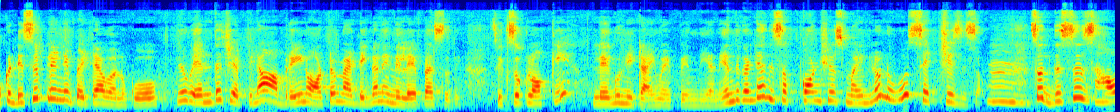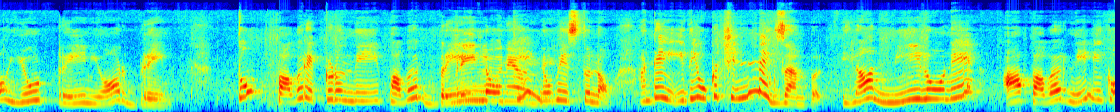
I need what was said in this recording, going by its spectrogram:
ఒక డిసిప్లిన్ని పెట్టావనుకో నువ్వు ఎంత చెప్పినా ఆ బ్రెయిన్ ఆటోమేటిక్గా నేను లేపేస్తుంది. సిక్స్ ఓ క్లాక్కి లేగు నీ టైం అయిపోయింది అని. ఎందుకంటే అది సబ్ కాన్షియస్ మైండ్లో నువ్వు సెట్ చేసేసావు. So this is how you train your brain తో పవర్ ఎక్కడుంది? పవర్ బ్రెయిన్లోనే Brain లోనే ఉంది. నువ్వు ఇస్తున్నావు అంటే ఇది ఒక చిన్న ఎగ్జాంపుల్ ఇలా నీలోనే ఆ పవర్ని నీకు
